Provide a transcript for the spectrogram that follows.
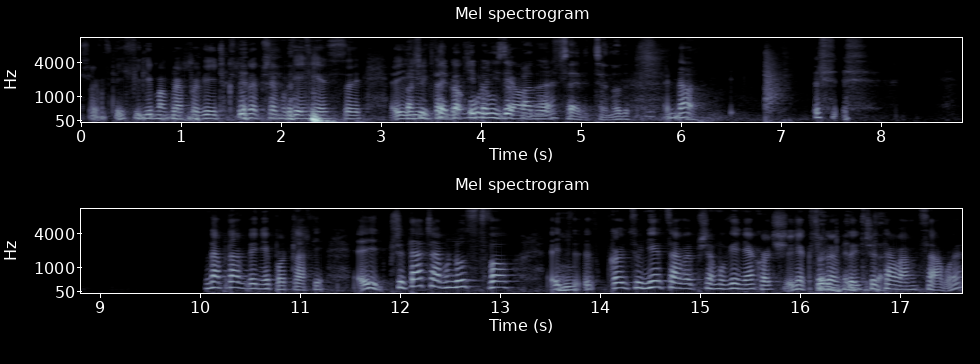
Żebym w tej chwili mogła powiedzieć, które przemówienie jest y, Znaczy, tego najbardziej pani zapadło ulubione. w serce. No, No, naprawdę nie potrafię. Przytaczam mnóstwo, y, w końcu nie całe przemówienia, choć niektóre Mhm. Fragmenty, tak. czytałam całe,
